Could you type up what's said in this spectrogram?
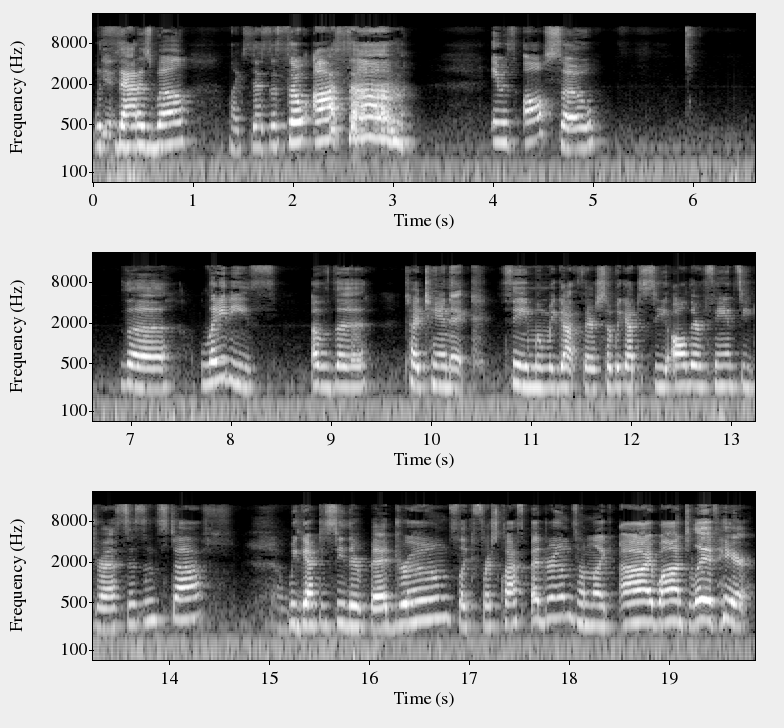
with Yes. that as well. Like this is so awesome. It was also the ladies of the Titanic theme when we got there, so we got to see all their fancy dresses and stuff. We got to see their bedrooms, like first class bedrooms. I'm like, I want to live here.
